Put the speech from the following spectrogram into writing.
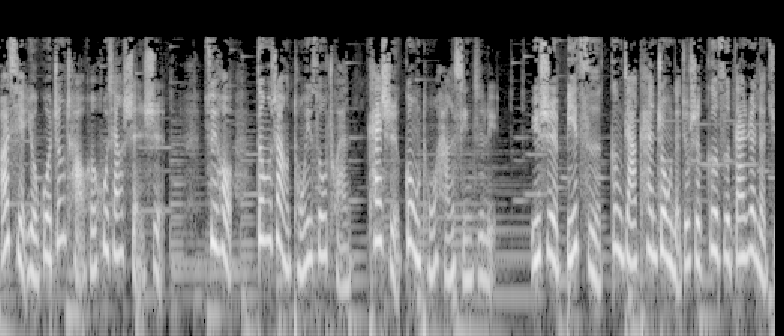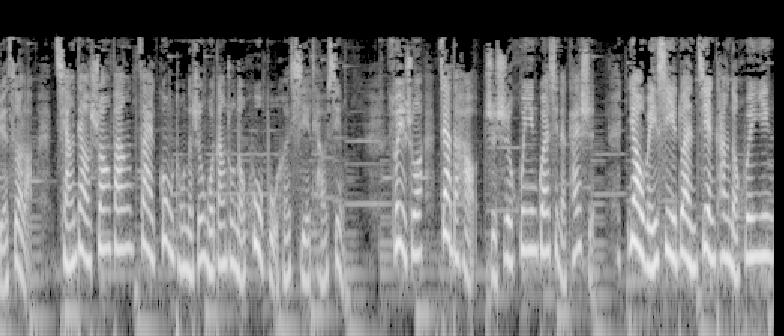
而且有过争吵和互相审视，最后登上同一艘船，开始共同航行之旅。于是彼此更加看重的就是各自担任的角色了，强调双方在共同的生活当中的互补和协调性。所以说，嫁得好只是婚姻关系的开始。要维系一段健康的婚姻，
